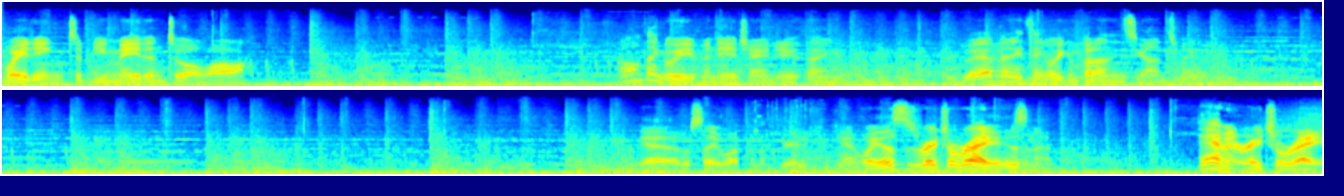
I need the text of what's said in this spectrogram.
waiting to be made into a law. I don't think we even need to change anything. Do we have anything we can put on these guns, maybe? Yeah, it'll say weapon upgrade if you can't. Wait, this is Rachel Ray, isn't it? Damn it, Rachel Ray.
